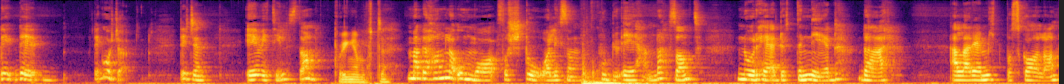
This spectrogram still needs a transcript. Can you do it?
Det, det, det går ikke. Det er ikke en evig tilstand. På ingen måte. Men det handler om å forstå liksom hvor du er hen, da. sant? Når har jeg dødd ned der? Eller er jeg midt på skalaen?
